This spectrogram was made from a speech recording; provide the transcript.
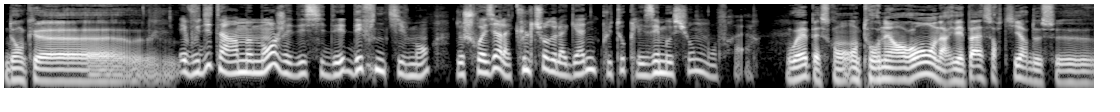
Donc. Euh... Et vous dites à un moment, j'ai décidé définitivement de choisir la culture de la gagne plutôt que les émotions de mon frère. Ouais, parce qu'on tournait en rond, on n'arrivait pas à sortir de ce,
